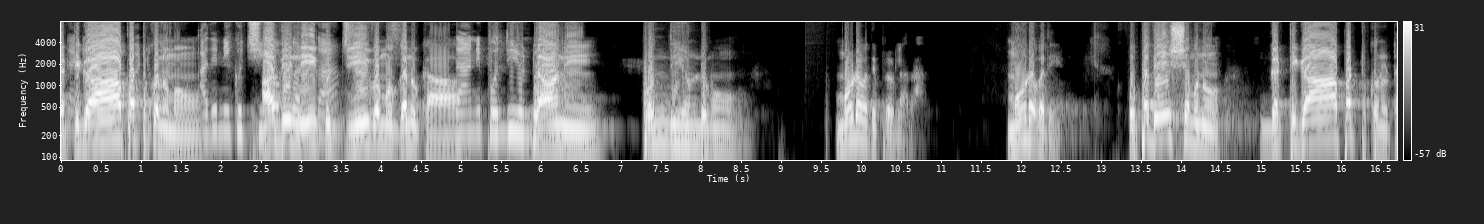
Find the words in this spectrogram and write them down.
గట్టిగా పట్టుకొనుము. అది నీకు అది జీవము నీకు గనుక జీవము గనుక దాన్ని పొందియుండు దాని పొందియుండుము మూడవది ప్రియులారా మూడవది ఉపదేశమును గట్టిగా పట్టుకొనుట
